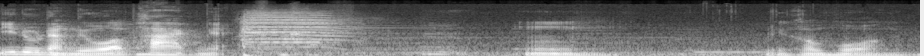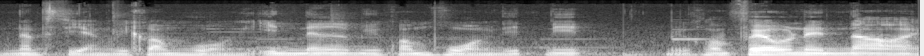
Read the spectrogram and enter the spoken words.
นี่ดูหนังดูว่าภาคเนี่ย อืมอืม มีความห่วง น้ำเสียงมีความห่วง อินเนอร์มีความห่วงนิดๆ มีความเฟลหน่อยหน่อย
